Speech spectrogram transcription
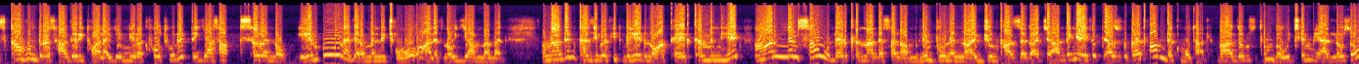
እስካሁን ድረስ ሀገሪቷ ላይ የሚረግፈው ትውልድ እያሳሰበን ነው። ይሄን ሁሉ ነገር የምንጮሆ ማለት ነው እያመመን እና ግን ከዚህ በፊት በሄድ ነው አካሄድ ከምንሄድ ማንም ሰው ለእርቅና ለሰላም ልቡንና እጁን ካዘጋጀ አንደኛ የኢትዮጵያ ህዝብ በጣም ደክሞታል። በሀገር ውስጥም በውጭም ያለው ሰው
